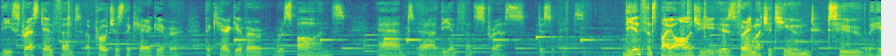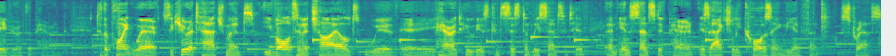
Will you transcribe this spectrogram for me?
the stressed infant approaches the caregiver, the caregiver responds, and uh, the infant's stress dissipates. The infant's biology is very much attuned to the behavior of the parent to the point where secure attachment evolves in a child with a parent who is consistently sensitive. An insensitive parent is actually causing the infant stress.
